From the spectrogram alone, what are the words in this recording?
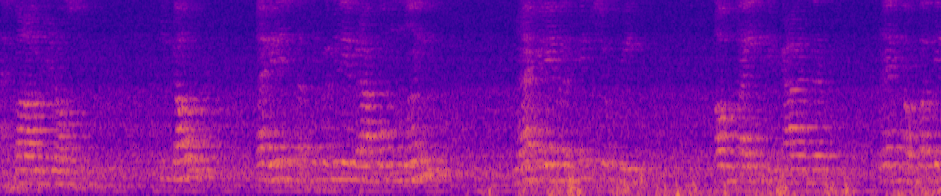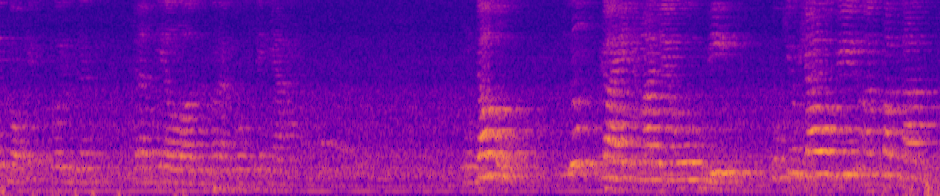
as palavras de nosso. Então, a igreja está sempre a me lembrar como mãe, né, que lembra sempre o seu filho, ao sair de casa, né, ao fazer qualquer coisa, ela lado para aconselhar. Então, nunca é demais eu ouvir o que eu já ouvi no ano passado.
